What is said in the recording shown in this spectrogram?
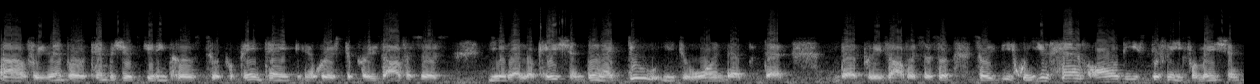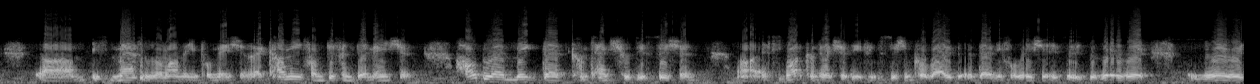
uh, for example, temperature is getting close to a propane tank, in which the police officers near that location, then I do need to warn that that the police officer. So, so when you have all these different information, um, it's massive amount of information, right? Coming from different dimensions. How do I make that contextual decision? Uh, a smart contextual decision provide that information. It's, it's a very, very, very, very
